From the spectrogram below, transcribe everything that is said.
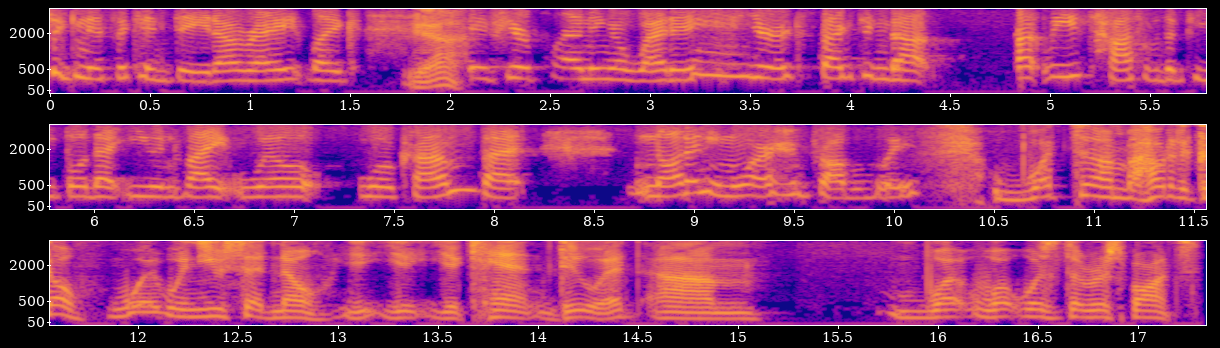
significant data, right? Like, Yeah. if you're planning a wedding, you're expecting that at least half of the people that you invite will will come, but not anymore, probably. What, um, how did it go when you said no, you, you, you can't do it? Um, what, what was the response?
